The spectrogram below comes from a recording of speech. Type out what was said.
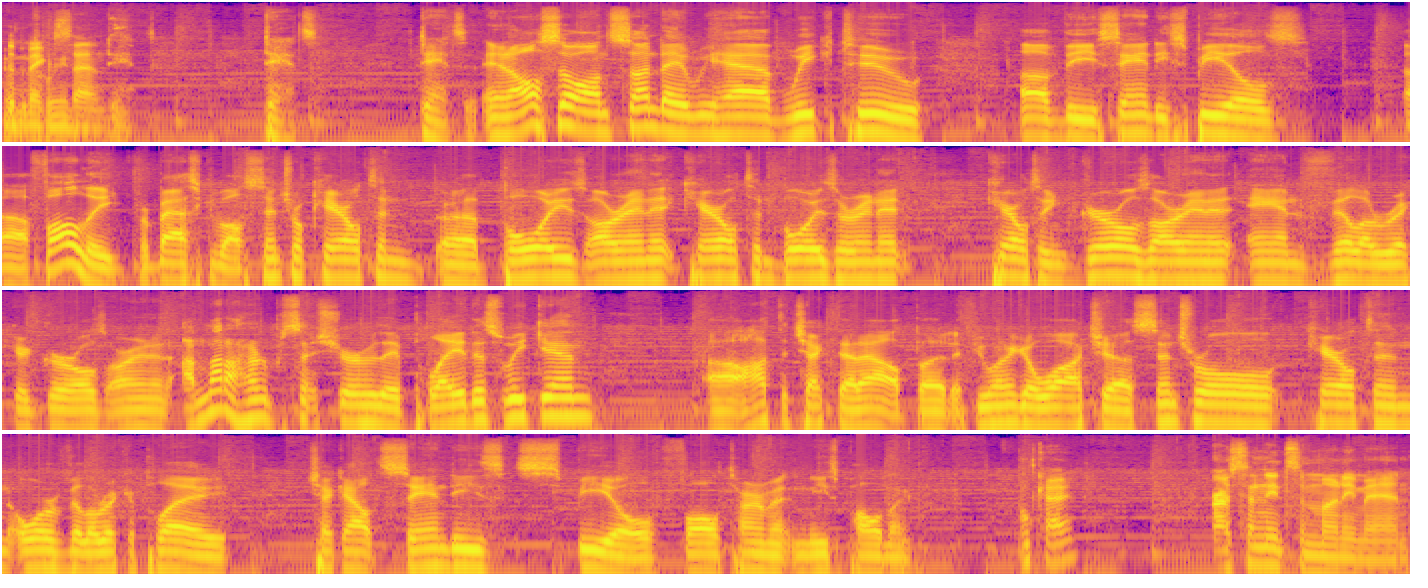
That makes sense. Dancing, dancing, dancing. And also on Sunday, we have week two of the Sandy Spiels uh, Fall League for basketball. Central Carrollton uh, boys are in it, Carrollton boys are in it, Carrollton girls are in it, and Villa Rica girls are in it. I'm not 100% sure who they play this weekend. Uh, I'll have to check that out. But if you want to go watch uh, Central, Carrollton, or Villa Rica play, check out Sandy's Spiel Fall Tournament in East Paulding. Okay. Bryce, I need some money, man.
